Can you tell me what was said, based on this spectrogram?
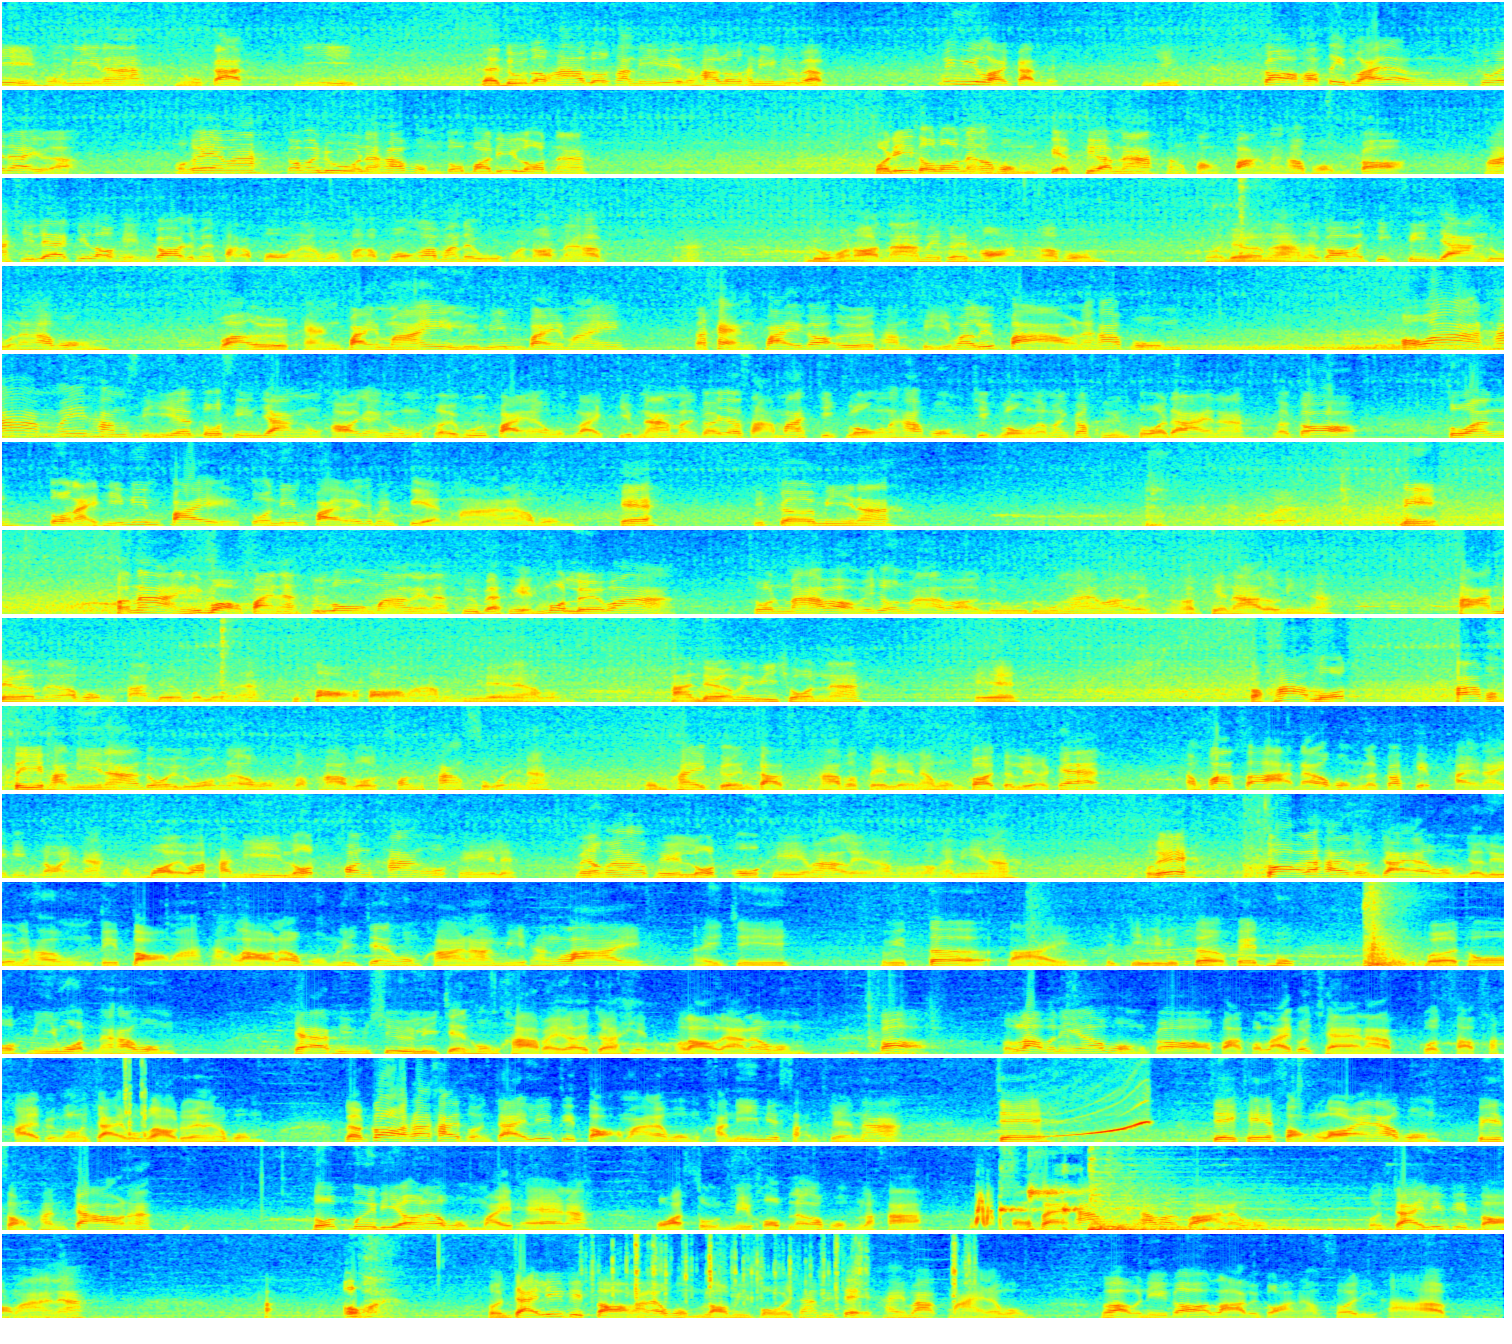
นี่พวกนี้นะ หนูกัดนี่อีกแต่ดูสภาพรถคันนี้ดิสภาพรถคันนี้คือแบบ ไม่มีรอยกัดเลย จริงๆ ก็เขาติดไว้แหละมันช่วยได้อยู่แล้ว โอเคมา ก็มาดูนะครับผมตัวบอดี้รถนะบอดี้ตัวรถนะครับผมเปรียบเทียบนะ ทั้งสองฝั่งนะครับผมก็มาชิ้นแรกที่เราเห็นก็จะเป็นฝากระโปรงนะครับผมฝากระโปรงก็มาในอูหัวน็อตนะครับดูหัวน็อตนะไม่เคยถอดนะครับผมเหมือนเดิมนะ แล้วก็มาจิกซีนยางดูนะครับผมว่าเออแข็งไปไหมหรือนิ่มไปไหมถ้าแข็งไปก็เออทำสีมาหรือเปล่านะครับผม เพราะว่าถ้าไม่ทำสีตัวซีนยางของเขาอย่างที่ผมเคยพูดไปนะผมหลายคลิปนะมันก็จะสามารถจิกลงนะครับผมจิกลงแล้วมันก็คืนตัวได้นะ แล้วก็ตัวตัวไหนที่นิ่มไป ตัวนิ่มไปก็จะเป็นเปลี่ยนมานะครับผมโอเคสติกเกอร์มีนะเห็นหมดเลยนี่ข้างหน้าอย่างที่บอกไปนะคือโล่งมากเลยนะคือแบบเห็นหมดเลยว่าชนม้าเปล่าไม่ชนม้าเปล่าดูดูง่ายมากเลยนะครับเทียหน้าตัวนี้นะคานเดิมนะครับผมคานเดิมหมดเลยนะคือต่อต่อมาแบบนี้เลยนะครับผมคานเดิมไม่มีชนนะโอเค สภาพรถถ้าผมตีคันนี้นะ โดยรวมแล้วผมสภาพรถค่อนข้างสวยนะ ผมให้เกิน 95%เลยนะผมก็จะเหลือแค่ทำความสะอาดนะครับผมแล้วก็เก็บภายในนิดหน่อยนะ ผมบอกเลยว่าคันนี้รถค่อนข้างโอเคเลย ไม่ต้องค่อนข้างโอเครถโอเคมากเลยนะครับผมคันนี้นะโอเค ก็ถ้าใครสนใจนะครับผมอย่าลืมนะครับผมติดต่อมาทางเราแล้วผมรีเจนโฮมคาร์นะมีทั้ง Line IG Twitter Line IG Twitter Facebook เบอร์โทรมีหมดนะครับผมแค่พิมพ์ชื่อรีเจนโฮมคาร์ไปก็จะเห็นของเราแล้วนะครับผม ก็ สำหรับวันนี้นะครับผมก็ฝากกดไลค์กดแชร์นะครับ กด Subscribe เป็นกำลังใจพวกเราด้วยนะครับผม แล้วก็ถ้าใครสนใจรีบติดต่อมานะครับผม คันนี้นิสสันเทียนา J JK 200 นะครับผม ปี 2009 นะ รถมือเดียวนะครับผมไม่แท้นะประวัติศูนย์มีครบนะครับผมราคา 255,000 บาทนะครับผม สนใจรีบติดต่อมานะโอ้สนใจรีบติดต่อมานะครับผม เรามีโปรโมชั่นพิเศษให้มากมายนะครับผมสำหรับวันนี้ก็ลาไปก่อนครับ สวัสดีครับ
